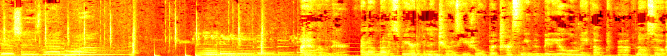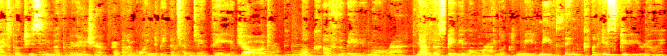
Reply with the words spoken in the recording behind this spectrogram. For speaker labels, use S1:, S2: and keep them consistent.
S1: This is that one.
S2: Why hello there. I know I'm not as weird of an intro as usual, but trust me, the video will make up for that. And also, I spoke too soon about the weird intro, but I'm going to be attempting the jaw-dropping look of the baby mole rat. Now, this baby mole rat look made me think, what is beauty really?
